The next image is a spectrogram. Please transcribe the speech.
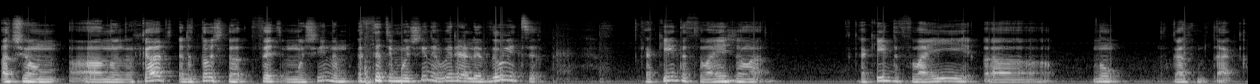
о чем э, нужно сказать, это то, что с этим мужчиной, с этим мужчиной вы реализуете какие-то свои желания, какие-то свои, э, ну, скажем так,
